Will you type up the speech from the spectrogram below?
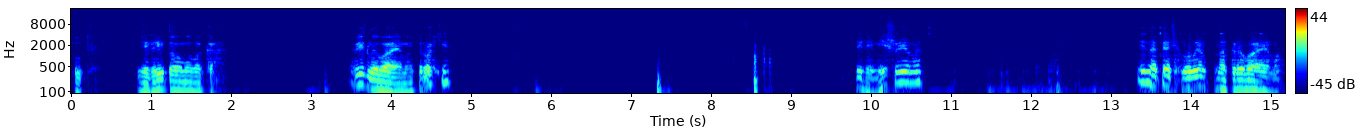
Тут зігрітого молока. Відливаємо трохи. Перемішуємо. І на 5 хвилин накриваємо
